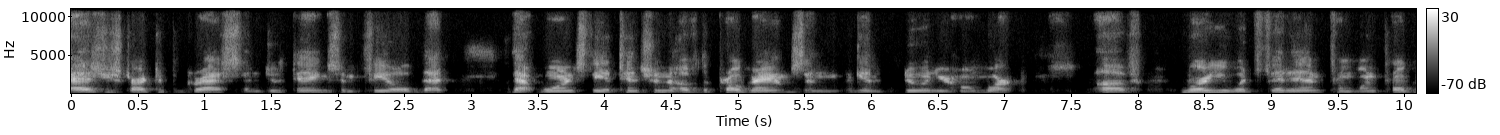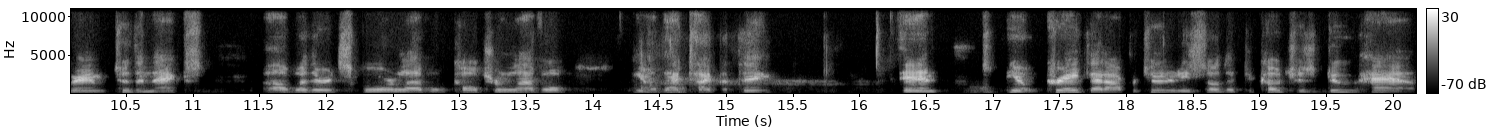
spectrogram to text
as you start to progress and do things and feel that that warrants the attention of the programs and again doing your homework of where you would fit in from one program to the next uh, whether it's score level, culture level, you know, that type of thing. And, you know, create that opportunity so that the coaches do have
